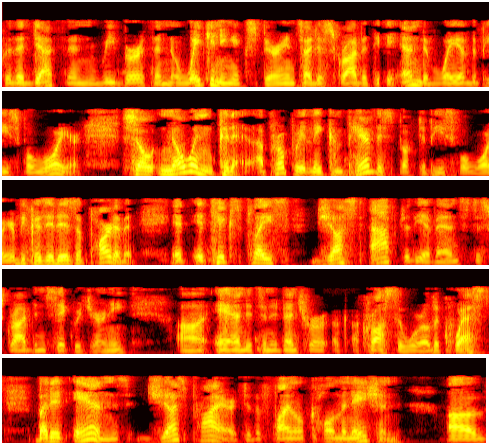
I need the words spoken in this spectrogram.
for the death and rebirth and awakening experience I describe at the end of Way of the Peaceful Warrior. So no one could appropriately compare this book to Peaceful Warrior because it is a part of it. It, it takes place just after the events described in Sacred Journey. Uh, and it's an adventure across the world, a quest. But it ends just prior to the final culmination of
